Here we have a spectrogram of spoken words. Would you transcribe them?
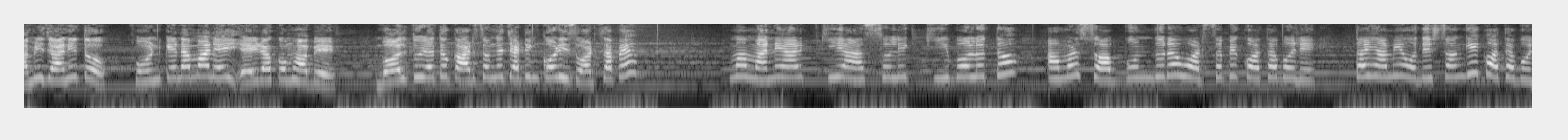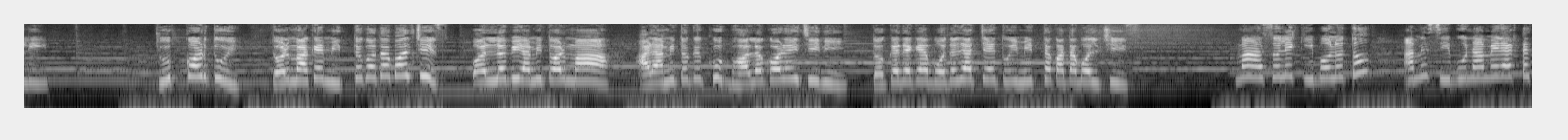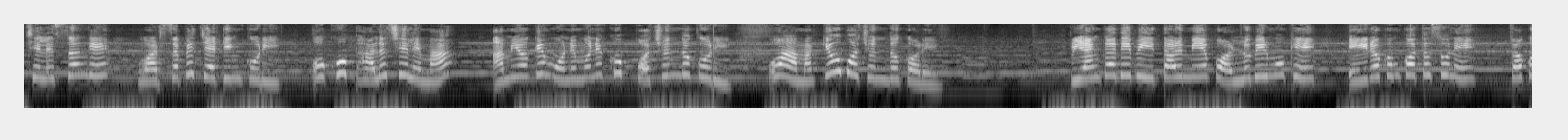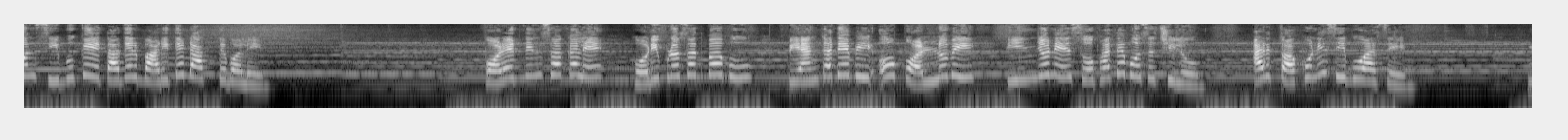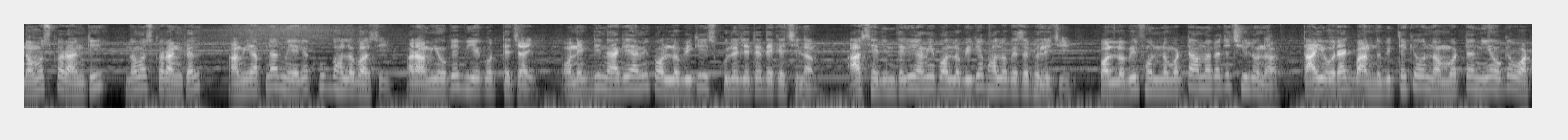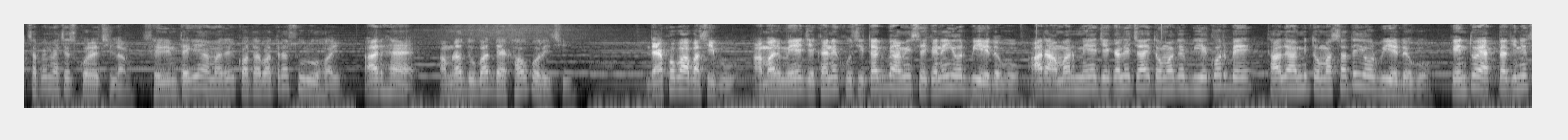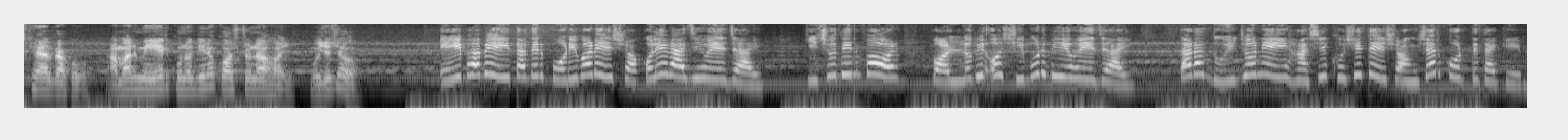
আমি জানি তো ফোন কেনা মানেই এইরকম হবে। বল তুই এত কার সঙ্গে চ্যাটিং করিস হোয়াটসঅ্যাপে মা মানে আর কি আসলে কি বলো তো আমার সব বন্ধুরা হোয়াটসঅ্যাপে কথা বলে তাই আমি ওদের সঙ্গেই কথা বলি। চুপ কর তুই তোর মাকে মিথ্যে কথা বলছিস? পল্লবী আমি তোর মা। আর আমি তোকে খুব ভালো করেই চিনি। তোকে দেখে বোঝা যাচ্ছে তুই মিথ্যা কথা বলছিস। মা, আসলে কি বলো তো আমি শিবু নামের একটা ছেলের সঙ্গে হোয়াটসঅ্যাপে চ্যাটিং করি। ও খুব ভালো ছেলে, মা। আমি ওকে মনে মনে খুব পছন্দ করি। ও আমাকেও পছন্দ করে। প্রিয়াঙ্কা দেবী তার মেয়ে পল্লবীর মুখে এই রকম কথা শুনে তখন শিবুকে তাদের বাড়িতে ডাকতে বলে। পরের দিন সকালে হরিপ্রসাদ বাবু, প্রিয়াঙ্কা দেবী ও পল্লবী তিনজনে সোফাতে বসেছিল। আর তখনই শিবু আসে। নমস্কার আন্টি, নমস্কার আঙ্কেল। আমি আপনার মেয়েকে খুব ভালোবাসি আর আমি ওকে বিয়ে করতে চাই। অনেক দিন আগে আমি পল্লবীকে স্কুলে যেতে দেখেছিলাম। আর সেদিন থেকেই আমি পল্লবীকে ভালোবেসে ফেলেছি। পল্লবীর ফোন নম্বরটা আমার কাছে ছিল না, তাই ওর এক বান্ধবীর থেকে ওর নম্বরটা নিয়ে ওকে হোয়াটসঅ্যাপে মেসেজ করেছিলাম। সেদিন থেকেই আমাদের কথাবার্তা শুরু হয়। আর হ্যাঁ আমরা দুবার দেখাও করেছি। দেখো বাবা শিবু, আমার মেয়ে যেখানে খুশি থাকবে আমি সেখানেই ওর বিয়ে দেবো। আর আমার মেয়ে যেখানে চাই তোমাকে বিয়ে করবে, তাহলে আমি তোমার সাথেই ওর বিয়ে দেবো। কিন্তু একটা জিনিস খেয়াল রাখো, আমার মেয়ের কোনোদিনও কষ্ট না হয়, বুঝেছ? এইভাবেই তাদের পরিবারে সকলে রাজি হয়ে যায়। কিছুদিন পর পল্লবী ও শিবুর বিয়ে হয়ে যায়। তারা দুইজনেই হাসি খুশিতে সংসার করতে থাকে।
